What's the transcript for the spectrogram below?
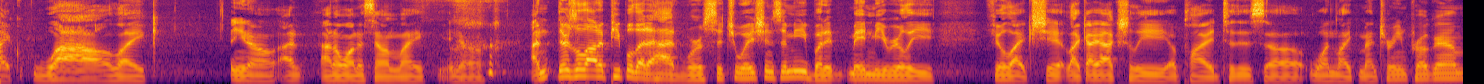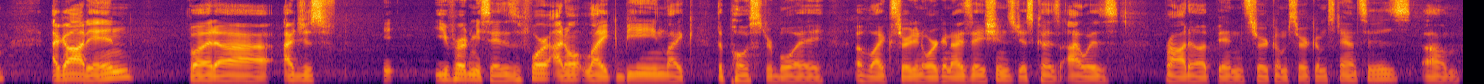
like, wow, like, you know, I I don't want to sound like you know, I'm, there's a lot of people that had worse situations than me, but it made me really feel like shit. Like I actually applied to this uh, one like mentoring program. I got in, but uh, I just it, you've heard me say this before. I don't like being like the poster boy of like certain organizations just because I was brought up in circum circumstances. Um,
